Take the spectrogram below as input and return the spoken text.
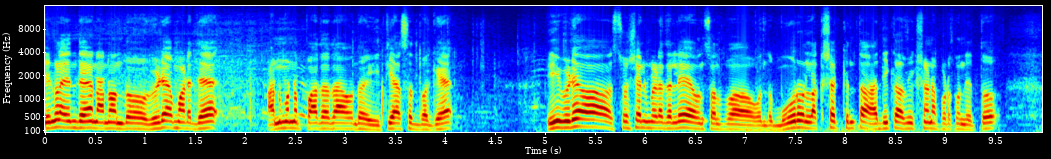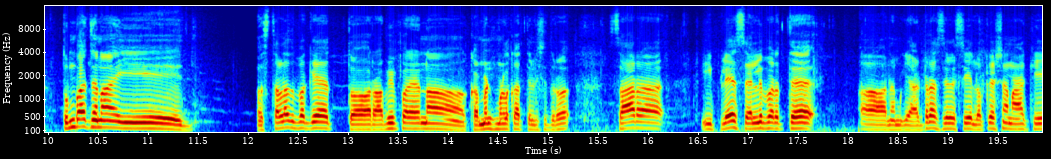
ತಿಂಗಳ ಹಿಂದೆ ನಾನೊಂದು ವಿಡಿಯೋ ಮಾಡಿದ್ದೆ, ಹನುಮನ ಪಾದದ ಒಂದು ಇತಿಹಾಸದ ಬಗ್ಗೆ. ಈ ವಿಡಿಯೋ ಸೋಷಿಯಲ್ ಮೀಡ್ಯಾದಲ್ಲಿ ಒಂದು ಸ್ವಲ್ಪ ಒಂದು ಮೂರು ಲಕ್ಷಕ್ಕಿಂತ ಅಧಿಕ ವೀಕ್ಷಣೆ ಪಡ್ಕೊಂಡಿತ್ತು. ತುಂಬ ಜನ ಈ ಸ್ಥಳದ ಬಗ್ಗೆ ಅವರ ಅಭಿಪ್ರಾಯನ ಕಮೆಂಟ್ ಮೂಲಕ ತಿಳಿಸಿದರು. ಸಾರ್, ಈ ಪ್ಲೇಸ್ ಎಲ್ಲಿ ಬರುತ್ತೆ ನಮಗೆ ಅಡ್ರೆಸ್ ತಿಳಿಸಿ ಲೊಕೇಶನ್ ಹಾಕಿ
